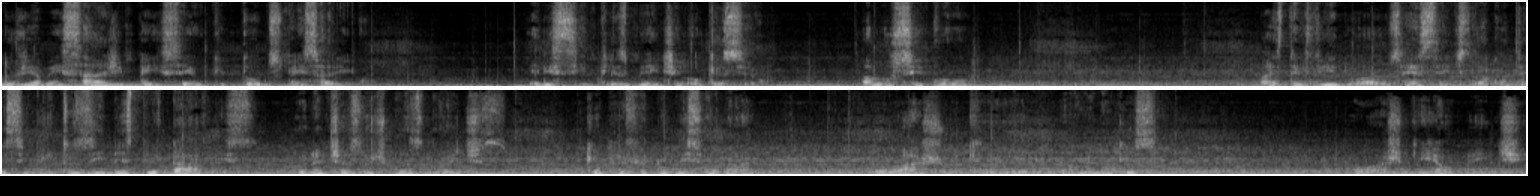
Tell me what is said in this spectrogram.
Quando vi a mensagem, pensei o que todos pensariam. Ele simplesmente enlouqueceu, alucinou. Mas, devido aos recentes acontecimentos inexplicáveis durante as últimas noites, que eu prefiro não mencionar, eu acho que ele não enlouqueceu. Eu acho que realmente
